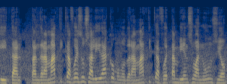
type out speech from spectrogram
y tan, tan dramática fue su salida como dramática fue también su anuncio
